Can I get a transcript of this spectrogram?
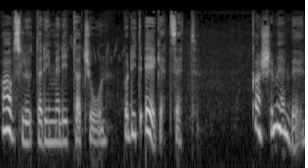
Avsluta din meditation på ditt eget sätt, kanske med en bön.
